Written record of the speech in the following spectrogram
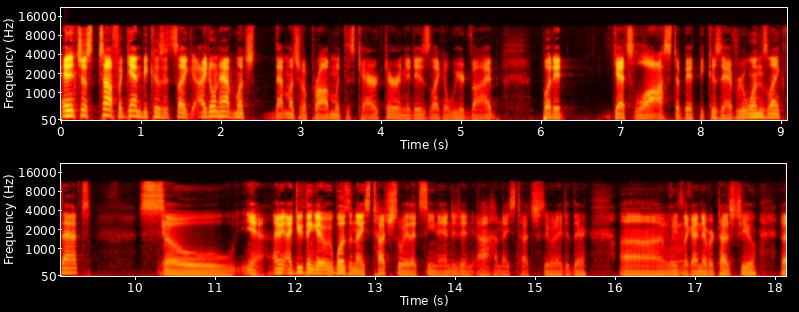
and it's just tough again because it's like I don't have much that much of a problem with this character, and it is like a weird vibe, but it gets lost a bit because everyone's like that. So yeah, I mean, I do think it, was a nice touch the way that scene ended, and ah, a nice touch. See what I did there? Uh, When he's like, "I never touched you," uh,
